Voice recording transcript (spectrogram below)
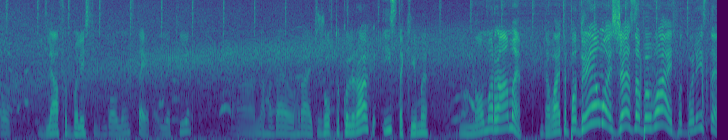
фол для футболістів Golden State, які, е, нагадаю, грають у жовтих кольорах і з такими номерами. Давайте подивимось, вже забивають футболісти.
